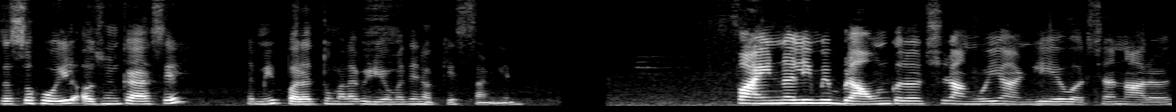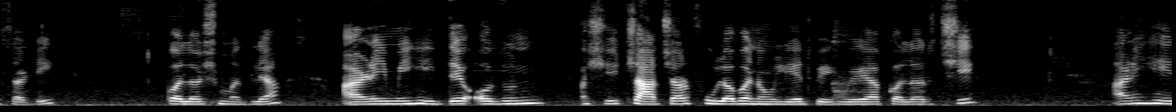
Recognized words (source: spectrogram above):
जसं होईल अजून काय असेल तर मी परत तुम्हाला व्हिडिओमध्ये नक्कीच सांगेन. फायनली मी ब्राऊन कलरची रांगोळी आणली आहे वरच्या नारळासाठी कलशमधल्या आणि मी इथे अजून अशी चार चार फुलं बनवली आहेत वेगवेगळ्या कलरची आणि हे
